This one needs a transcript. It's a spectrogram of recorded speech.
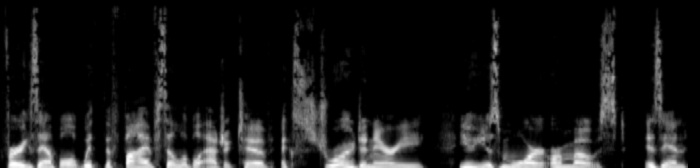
For example, with the five syllable adjective extraordinary, you use more or most, as in,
